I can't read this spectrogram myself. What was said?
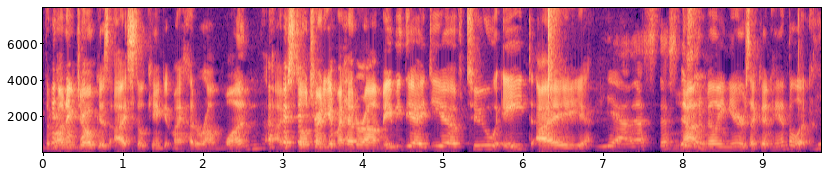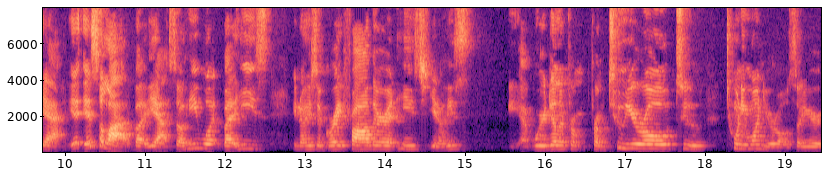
the running joke is I still can't get my head around one. I'm still trying to get my head around maybe the idea of two, eight. I yeah, that's that's not that's in a million years. I couldn't handle it. Yeah, it, it's a lot, but yeah. So he would, but he's you know he's a great father, and he's you know he's we're dealing from from two year old to twenty one year old. So you're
